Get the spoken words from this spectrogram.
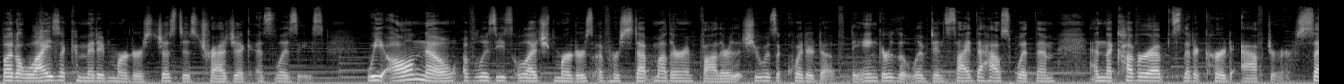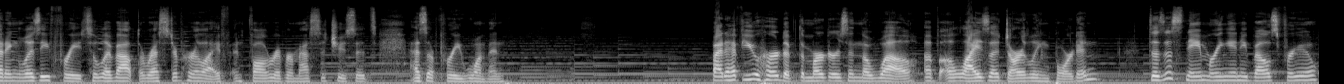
But Eliza committed murders just as tragic as Lizzie's. We all know of Lizzie's alleged murders of her stepmother and father that she was acquitted of, the anger that lived inside the house with them, and the cover ups that occurred after, setting Lizzie free to live out the rest of her life in Fall River, Massachusetts as a free woman. But have you heard of the murders in the well of Eliza Darling Borden? Does this name ring any bells for you?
